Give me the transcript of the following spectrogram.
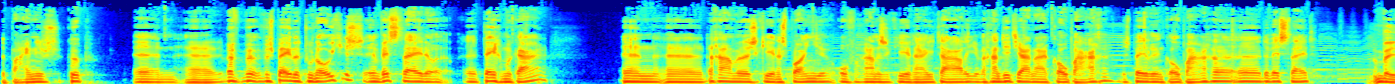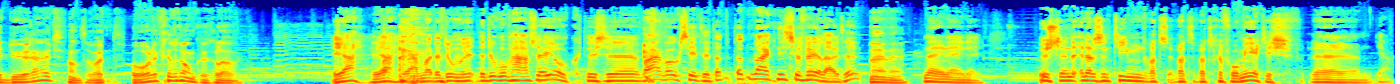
De Pioneers Cup. En we, we- spelen toernooitjes en wedstrijden tegen elkaar... En dan gaan we eens een keer naar Spanje of we gaan eens een keer naar Italië. We gaan dit jaar naar Kopenhagen. We spelen in Kopenhagen de wedstrijd. Dan ben je duur uit, want er wordt behoorlijk gedronken, geloof ik. Ja, ja, ja maar dat doen, we, dat doen we op HFC ook. Dus eh, waar we ook zitten, dat, dat maakt niet zoveel uit, hè? Nee, nee. Nee, nee, nee. Dus en, en dat is een team wat, wat, wat geformeerd is eh, ja,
